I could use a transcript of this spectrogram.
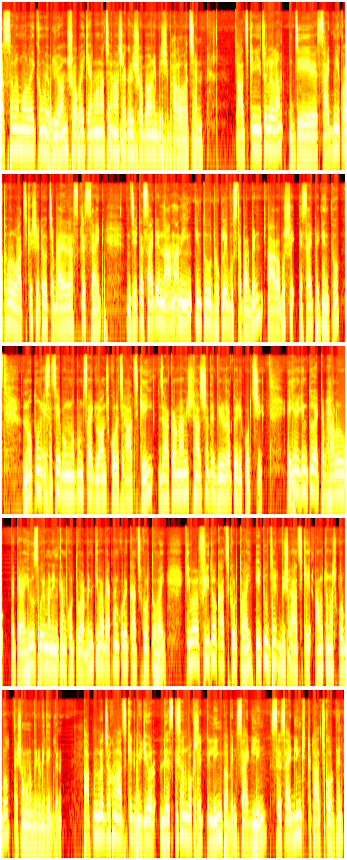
আসসালামু আলাইকুম এভরিওয়ান, সবাই কেমন আছেন? আশা করি সবাই অনেক বেশি ভালো আছেন। তো আজকে নিয়ে চলে এলাম যে সাইট নিয়ে কথা বলব আজকে, সেটা হচ্ছে বাইরের রাষ্ট্রের সাইট যেটা সাইটের নাম আমি কিন্তু ঢুকলেই বুঝতে পারবেন। আর অবশ্যই এই সাইটটা কিন্তু নতুন এসেছে এবং নতুন সাইট লঞ্চ করেছে আজকেই, যার কারণে আমি সাথে সাথে ভিডিওটা তৈরি করছি। এখানে কিন্তু একটা ভালো, একটা হিউজ পরিমাণ ইনকাম করতে পারবেন। কীভাবে অ্যাকাউন্ট করে কাজ করতে হয়, কীভাবে ফ্রিতেও কাজ করতে হয় এ টু জেড বিষয়ে আজকে আলোচনা করব, তাই সম্পূর্ণ ভিডিওটি দেখবেন। আপনারা যখন আজকের ভিডিওর ডেসক্রিপশন বক্সে একটি লিঙ্ক পাবেন সাইড লিঙ্ক সে সাইড লিঙ্ক একটা টাচ করবেন।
